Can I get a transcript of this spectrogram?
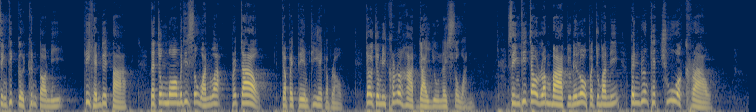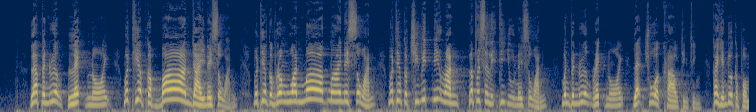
สิ่งที่เกิดขึ้นตอนนี้ที่เห็นด้วยตา แต่จงมองไปที่สวรรค์ว่าพระเจ้าจะไปเตรียมที่ให้กับเรา เจ้าจะมีครหาสน์ใหญ่อยู่ในสวรรค์ สิ่งที่เจ้าลำบากอยู่ในโลกปัจจุบันนี้ เป็นเรื่องแค่ชั่วคราว และเป็นเรื่องเล็กน้อย เมื่อเทียบกับบ้านใหญ่ในสวรรค์ เมื่อเทียบกับรางวัลมากมายในสวรรค์ เมื่อเทียบกับชีวิตนิรันดร์และพระสิริที่อยู่ในสวรรค์ มันเป็นเรื่องเล็กน้อยและชั่วคราวจริง ๆ ก็เห็นด้วยกับผม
